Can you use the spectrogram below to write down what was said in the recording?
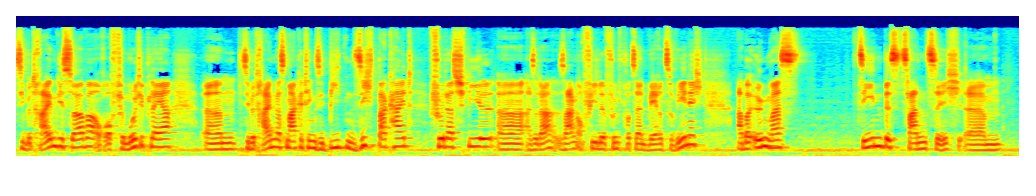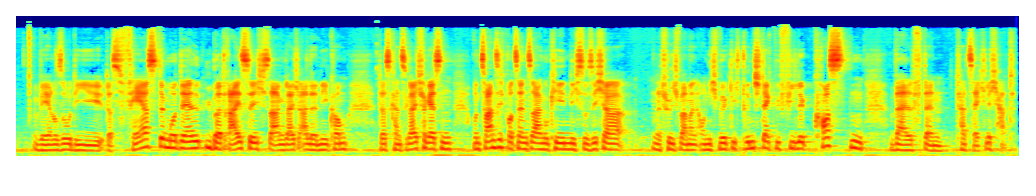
Sie betreiben die Server, auch oft für Multiplayer. Ähm, sie betreiben das Marketing, sie bieten Sichtbarkeit für das Spiel. Äh, also da sagen auch viele, 5 Prozent wäre zu wenig. Aber irgendwas 10 bis 20 ähm, wäre so die, das fairste Modell. Über 30 sagen gleich alle, nee, komm, das kannst du gleich vergessen. Und 20 Prozent sagen, okay, nicht so sicher. Natürlich, weil man auch nicht wirklich drinsteckt, wie viele Kosten Valve denn tatsächlich hat.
